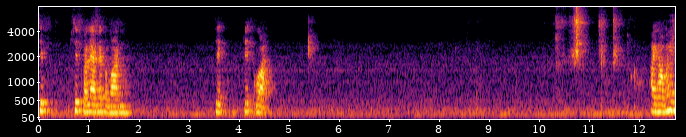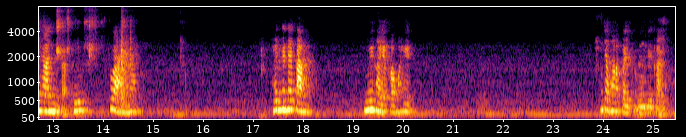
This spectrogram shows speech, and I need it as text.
สิบสิบวันแรกได้ประมาณเจ็ดเจ็ดกว่า ใครเขาไม่ให้งานนี่ก็คือทั่วเนาะเห็นกันได้ตังค์ไม่ใครเอาเขามาเห็นมันจะพาไปเมืองไกลๆ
